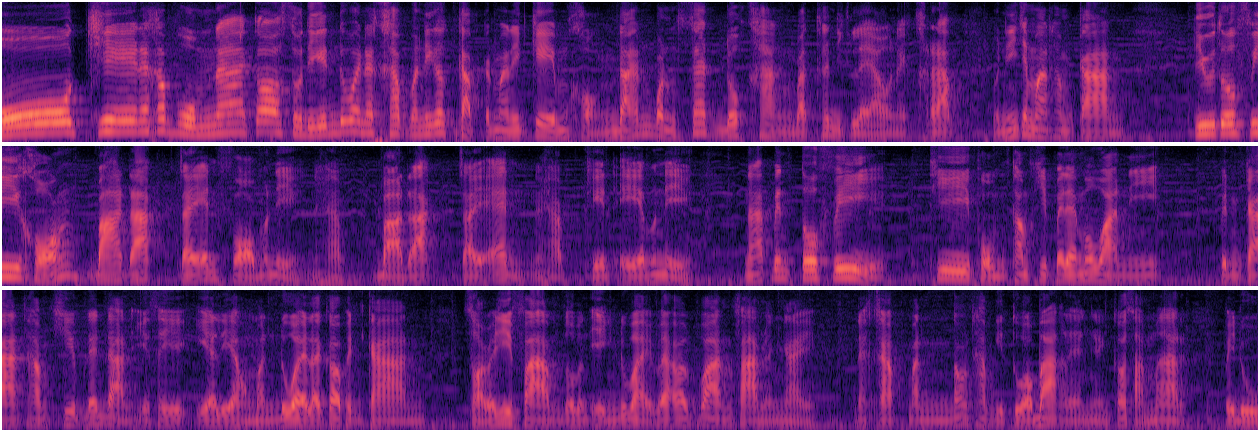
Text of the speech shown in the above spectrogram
โอเคนะครับผมนะก็สวัสดีกันด้วยนะครับ วันนี้ก็กลับกันมาในเกมของดันบอลแซดดกคังบัตเทิลอีกแล้วนะครับ วันนี้จะมาทำการรีวิวตัวฟรีของบาดักไจแอนฟอร์มนั่นเองนะครับบาดักไจแอนนะครับเคสเอนั่นเองนะเป็นตัวฟรีที่ผมทำคลิปไปแล้วเมื่อวานนี้ เป็นการทำคลิปเล่นด่านเอเอเรียของมันด้วย แล้วก็เป็นการสอนวิธีฟาร์มตัวมันเองด้วยว่าว่ามันฟาร์มยังไงนะครับมันต้องทำกี่ตัวบ้างอะไรยังไงก็สามารถไปดู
